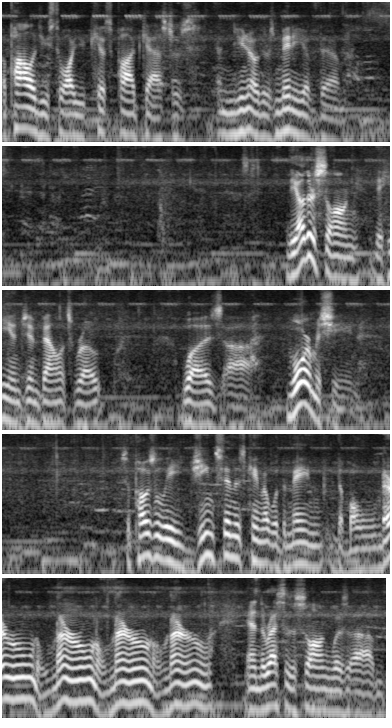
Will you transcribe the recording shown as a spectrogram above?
Apologies to all you Kiss podcasters, and you know there's many of them. The other song that he and Jim Vallance wrote was uh, War Machine. Supposedly, Gene Simmons came up with the main, the boom, down, down, down, down, and the rest of the song was um,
